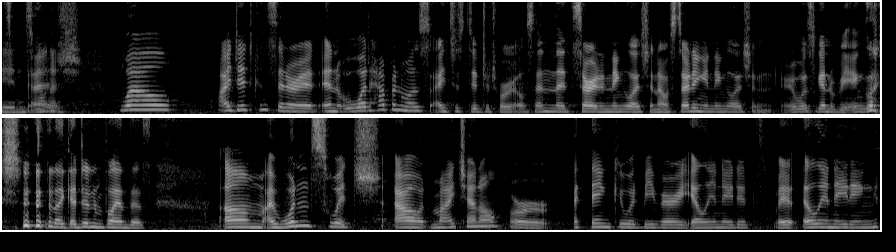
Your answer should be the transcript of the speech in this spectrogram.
in Spanish? Well, I did consider it, and what happened was I just did tutorials, and it started in English, and I was studying in English, and it was gonna be English. like I didn't plan this. Um, I wouldn't switch out my channel, or I think it would be very alienated, alienating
